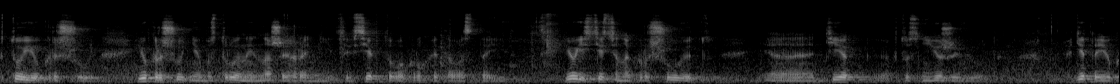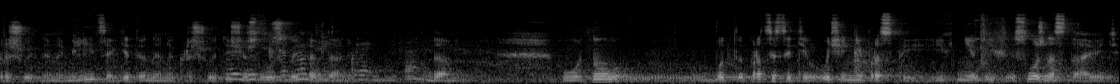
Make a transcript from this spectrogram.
Кто ее крышует? Ее крышуют необустроенные наши границы, все, кто вокруг этого стоит. Ее, естественно, крышуют те, кто с нее живет. Где-то ее крышует, наверное, милиция, где-то ее, наверное, крышует Ну, еще службы и так далее. Украины? Да. Вот, ну, вот процессы эти очень непростые, их, не, их сложно ставить.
